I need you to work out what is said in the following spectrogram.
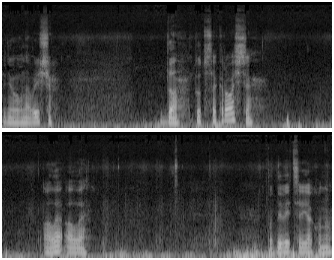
в нього вона вища. Да, тут все краще. Але, але. Подивіться, як воно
